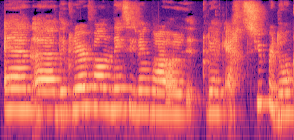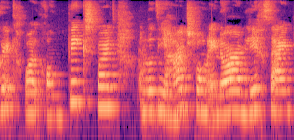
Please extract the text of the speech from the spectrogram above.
En uh, de kleur van Lindsay's wenkbrauwen kleur ik echt super donker. Ik gebruik gewoon pikzwart, omdat die haartjes gewoon enorm licht zijn.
